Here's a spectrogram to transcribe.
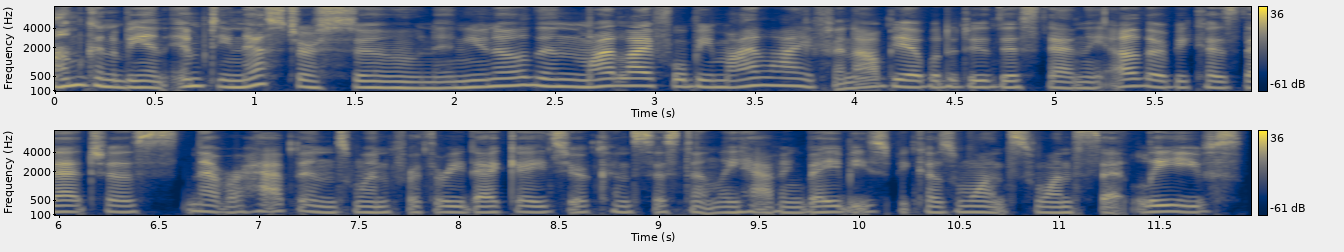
I'm going to be an empty nester soon. And, you know, then my life will be my life and I'll be able to do this, that, and the other because that just never happens when for three decades you're consistently having babies. Because once one set leaves,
